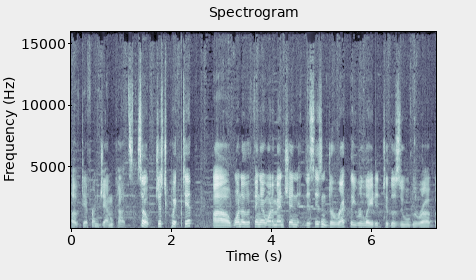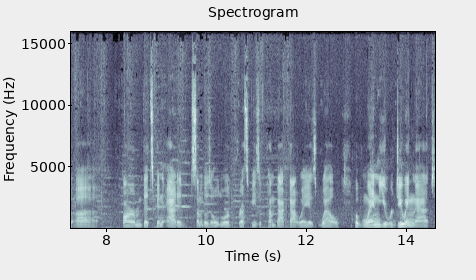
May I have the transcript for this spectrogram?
of different gem cuts. So just a quick tip, Uh, one other thing I want to mention, this isn't directly related to the Zul'Gurub uh, farm that's been added. Some of those old world recipes have come back that way as well. But when you were doing that,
